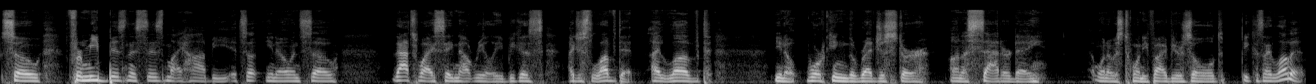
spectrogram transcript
So for me, business is my hobby. It's a you know, and so that's why I say not really because I just loved it. I loved, you know, working the register on a Saturday when I was 25 years old because I love it.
